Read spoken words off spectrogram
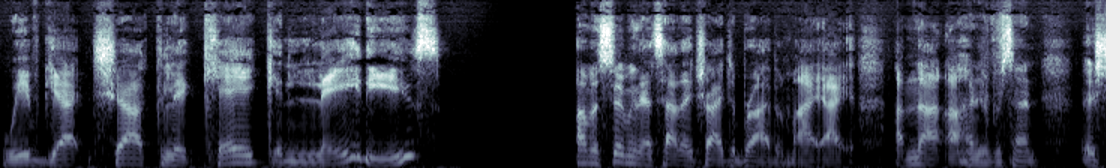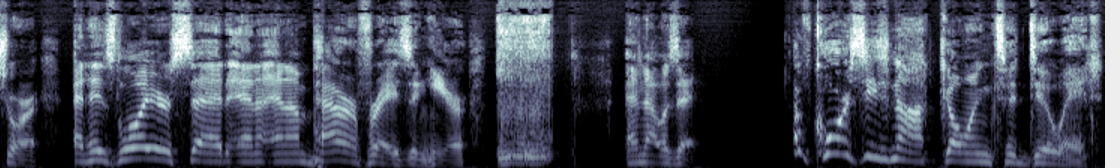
We've got chocolate cake and ladies. I'm assuming that's how they tried to bribe him. I, I I'm not 100 percent sure. And his lawyer said, and and I'm paraphrasing here, and that was it. Of course, he's not going to do it.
